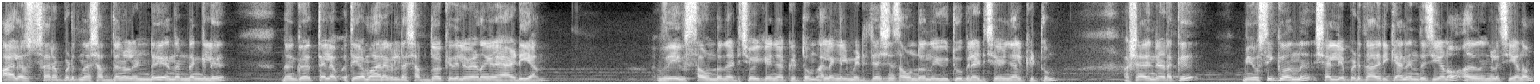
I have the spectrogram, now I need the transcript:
അലസരപ്പെടുത്തുന്ന ശബ്ദങ്ങൾ ഉണ്ട് എന്നുണ്ടെങ്കിൽ നിങ്ങൾക്ക് തില തിരമാലകളുടെ ശബ്ദമൊക്കെ ഇതിൽ വേണമെങ്കിൽ ആഡ് ചെയ്യാം. വേവ് സൗണ്ട് എന്ന് അടിച്ചു കഴിഞ്ഞാൽ കിട്ടും. അല്ലെങ്കിൽ മെഡിറ്റേഷൻ സൗണ്ട് എന്ന് യൂട്യൂബിൽ അടിച്ചു കഴിഞ്ഞാൽ കിട്ടും. പക്ഷേ അതിന്റെ ഇടയ്ക്ക് മ്യൂസിക് വന്ന് ശല്യപ്പെടുത്താതിരിക്കാൻ എന്ത് ചെയ്യണോ അത് നിങ്ങൾ ചെയ്യണം.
